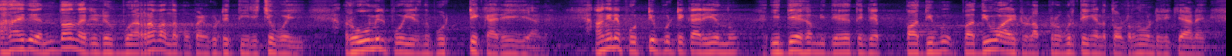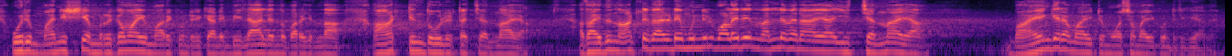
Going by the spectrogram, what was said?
അതായത് എന്താണെന്നറിയൊരു വിറ വന്നപ്പോൾ പെൺകുട്ടി തിരിച്ചുപോയി റൂമിൽ പോയിരുന്ന് പൊട്ടിക്കരയുകയാണ് അങ്ങനെ പൊട്ടി പൊട്ടി കരയുന്നു. ഇദ്ദേഹം ഇദ്ദേഹത്തിന്റെ പതിവ് പതിവായിട്ടുള്ള പ്രവൃത്തി ഇങ്ങനെ തുടർന്നുകൊണ്ടിരിക്കുകയാണ്. ഒരു മനുഷ്യ മൃഗമായി മാറിക്കൊണ്ടിരിക്കുകയാണ് ബിലാൽ എന്ന് പറയുന്ന ആട്ടിൻ ആട്ടിൻതോലിട്ട ചെന്നായ. അതായത് നാട്ടുകാരുടെ മുന്നിൽ വളരെ നല്ലവനായ ഈ ചെന്നായ ഭയങ്കരമായിട്ട് മോശമായിക്കൊണ്ടിരിക്കുകയാണ്.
